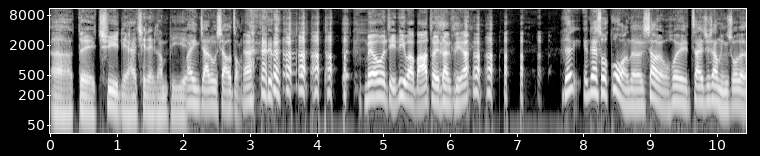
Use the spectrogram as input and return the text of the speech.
呃，对，去年还前年刚毕业，欢迎加入肖总，没有问题，立马把他推上去啊。那应该说，过往的校友会在就像您说的，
